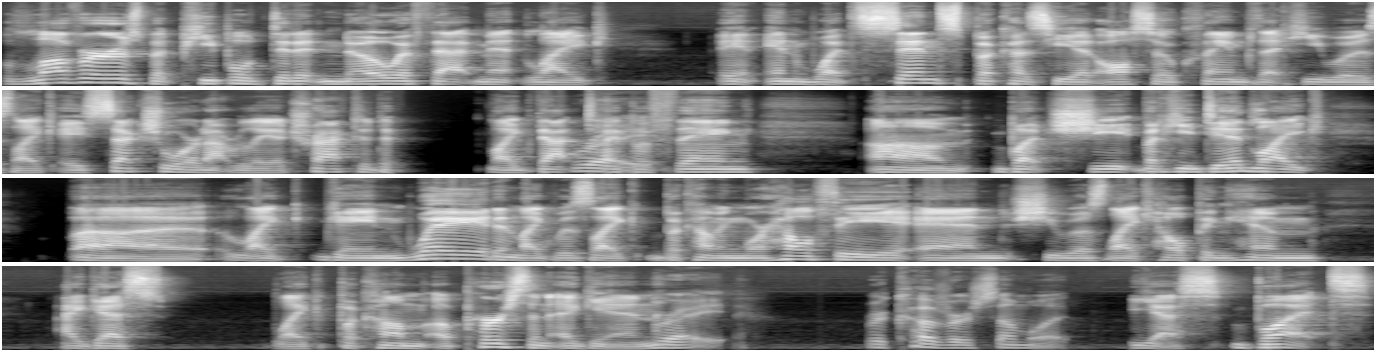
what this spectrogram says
lovers, but people didn't know if that meant like in, in what sense because he had also claimed that he was like asexual or not really attracted to like that type of thing. Um, but she but he did like uh like gain weight and like was like becoming more healthy and she was like helping him i guess like become a person again Right. Recover somewhat. yes but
